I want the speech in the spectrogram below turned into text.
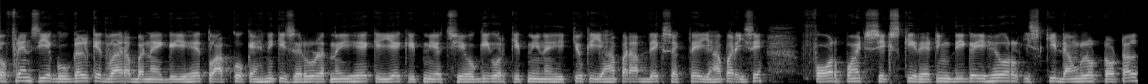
तो फ्रेंड्स ये गूगल के द्वारा बनाई गई है तो आपको कहने की ज़रूरत नहीं है कि ये कितनी अच्छी होगी और कितनी नहीं, क्योंकि यहाँ पर आप देख सकते हैं, यहाँ पर इसे 4.6 की रेटिंग दी गई है और इसकी डाउनलोड टोटल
